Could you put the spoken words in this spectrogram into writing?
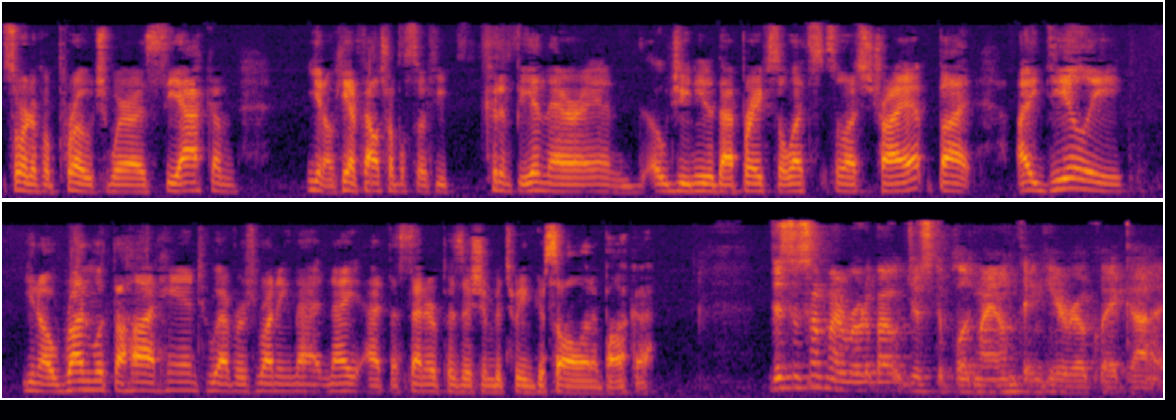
sort of approach. Whereas Siakam, you know, he had foul trouble, so he couldn't be in there, and OG needed that break. So let's so let's try it. But ideally, you know, run with the hot hand, whoever's running that night at the center position between Gasol and Ibaka. This is something I wrote about just to plug my own thing here real quick. Uh,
